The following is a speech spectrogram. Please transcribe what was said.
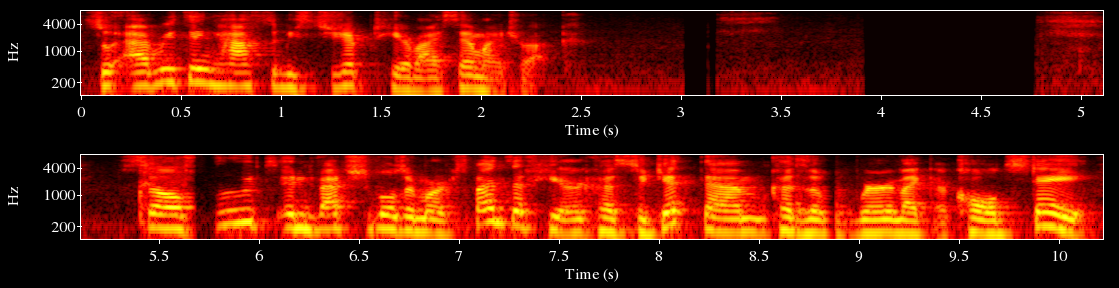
So everything has to be shipped here by semi truck. So fruits and vegetables are more expensive here because to get them, because we're like a cold state,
